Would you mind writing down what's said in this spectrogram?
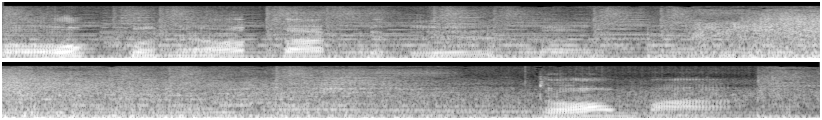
Louco, né? O ataque dele tá. Toma!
